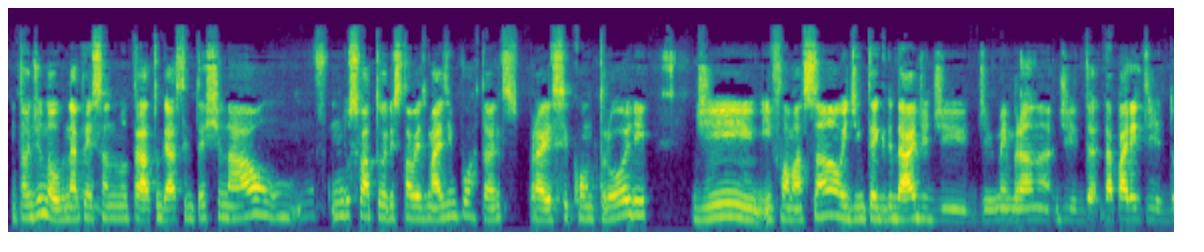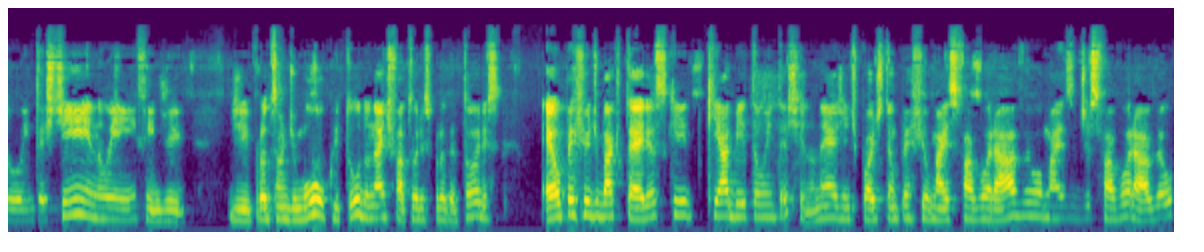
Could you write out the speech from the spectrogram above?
Então, de novo, né, pensando no trato gastrointestinal, um, um dos fatores talvez mais importantes para esse controle de inflamação e de integridade de, de membrana de, da parede do intestino e, enfim, de, de produção de muco e tudo, né, de fatores protetores, é o perfil de bactérias que, que habitam o intestino, né? A gente pode ter um perfil mais favorável ou mais desfavorável,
